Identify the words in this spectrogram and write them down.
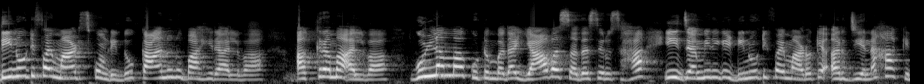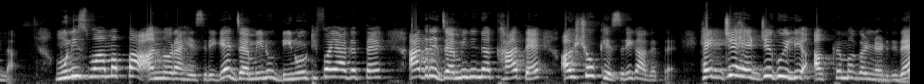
ಡಿನೋಟಿಫೈ ಮಾಡಿಸ್ಕೊಂಡಿದ್ದು ಕಾನೂನು ಬಾಹಿರ ಅಲ್ವಾ? ಅಕ್ರಮ ಅಲ್ವಾ? ಗುಳ್ಳಮ್ಮ ಕುಟುಂಬದ ಯಾವ ಸದಸ್ಯರು ಸಹ ಈ ಜಮೀನಿಗೆ ಡಿನೋಟಿಫೈ ಮಾಡೋಕೆ ಅರ್ಜಿಯನ್ನು ಹಾಕಿಲ್ಲ. ಮುನಿಸ್ವಾಮಪ್ಪ ಅನ್ನೋರ ಹೆಸರಿಗೆ ಜಮೀನು ಡಿನೋಟಿಫೈ ಆಗುತ್ತೆ. ಆದ್ರೆ ಜಮೀನಿನ ಖಾತೆ ಅಶೋಕ್ ಹೆಸರಿಗೆ ಆಗುತ್ತೆ ಹೆಜ್ಜೆ ಹೆಜ್ಜೆಗೂ ಇಲ್ಲಿ ಅಕ್ರಮಗಳು ನಡೆದಿದೆ.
